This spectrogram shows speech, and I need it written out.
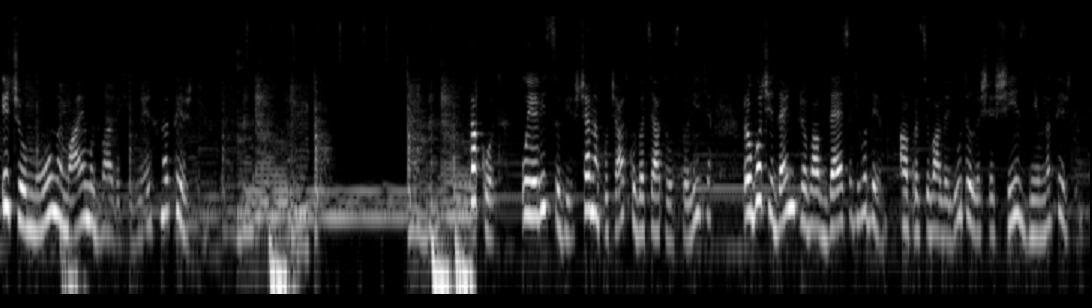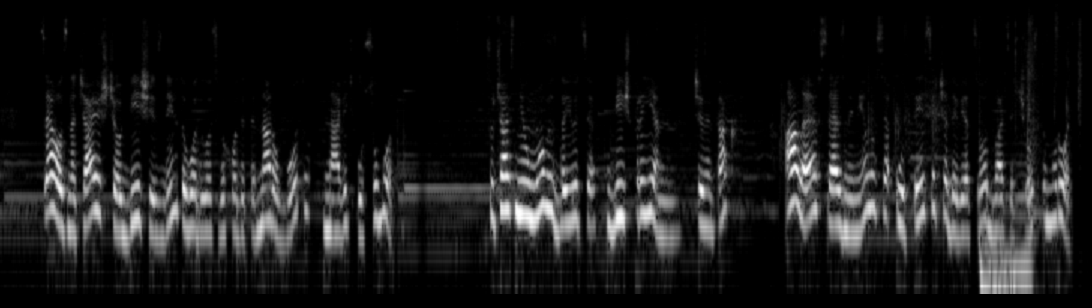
і чому ми маємо два вихідних на тиждень. Так от, уявіть собі, ще на початку ХХ століття робочий день тривав 10 годин, а працювали люди лише 6 днів на тиждень. Це означає, що більшість з них доводилось виходити на роботу навіть у суботу. Сучасні умови здаються більш приємними, чи не так? Але все змінилося у 1926 році.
